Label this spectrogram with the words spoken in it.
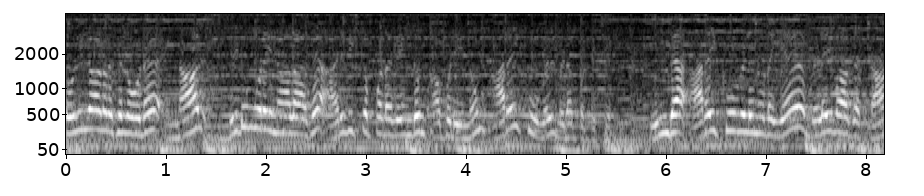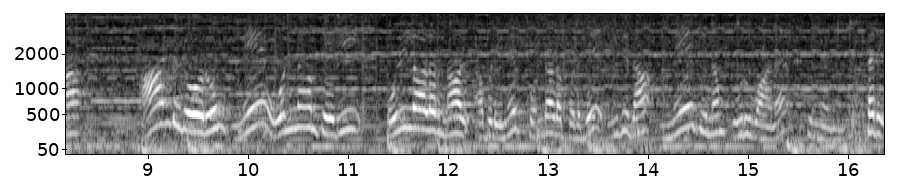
தொழிலாளர்களோட நாள் விடுமுறை நாளாக அறிவிக்கப்பட வேண்டும் அப்படின்னும் அரைக்கூவல் விடப்பட்டுச்சு. இந்த அரைக்கூவலினுடைய விளைவாகத்தான் ஆண்டுதோறும் மே ஒன்றாம் தேதி தொழிலாளர் நாள் அப்படின்னு கொண்டாடப்படுது. இதுதான் மே தினம் உருவான பின்னணி. சரி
